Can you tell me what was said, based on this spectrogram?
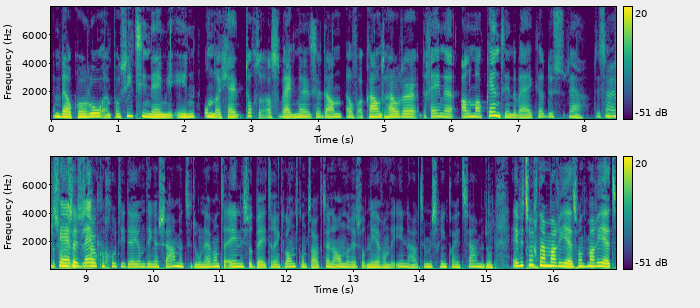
en welke rol en positie neem je in. Omdat jij toch als wijkmanager dan, of accounthouder, degene allemaal kent in de wijken. Dus ja, het is een Ja, en soms is plek. het ook een goed idee om dingen samen te doen. Hè? Want de een is wat beter in klantcontact en de ander is wat meer van de inhoud. En misschien kan je het samen doen. Even terug naar Mariette. Want Mariette,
